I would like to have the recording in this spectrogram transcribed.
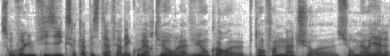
son volume physique, sa capacité à faire des couvertures, on l'a vu encore plutôt en fin de match sur, sur Muriel,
